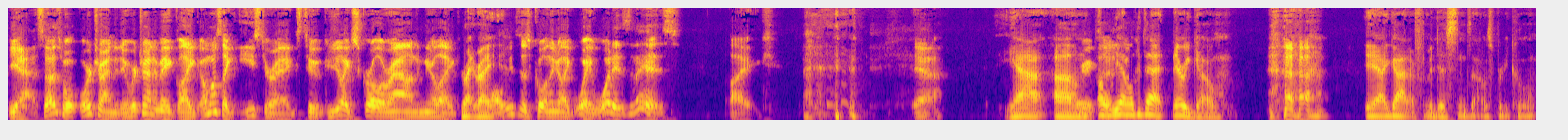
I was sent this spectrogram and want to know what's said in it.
Yeah, so that's what we're trying to do. We're trying to make like almost like Easter eggs too, because you like scroll around and you're like, Right, right. "Oh, this is cool," and then you're like, "Wait, what is this?" Like, yeah, Yeah. Um, oh, yeah. Look at that. There we go. yeah, Yeah, I got it from a distance. That was pretty cool.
